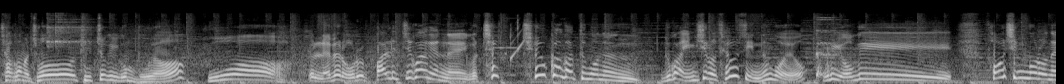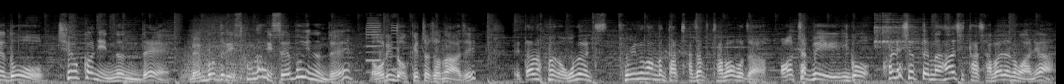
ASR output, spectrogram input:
잠깐만 저 뒤쪽에 이건 뭐야? 우와 이거 레벨 5를 빨리 찍어야겠네 이거 체, 체육관 같은 거는 누가 임시로 세울 수 있는 거예요? 우리 여기 서울식물원에도 체육관이 있는데 멤버들이 상당히 세 보이는데 어림도 없겠죠 저는 아직? 일단은 오늘 보이는 거 한번 다 잡아, 잡아보자 어차피 이거 컬렉션 때문에 하나씩 다 잡아야 되는 거 아니야?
